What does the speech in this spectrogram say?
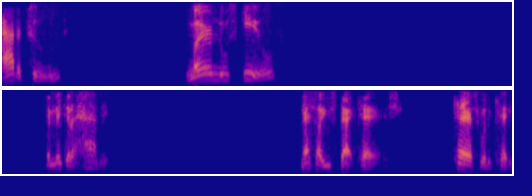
attitude, learn new skills, and make it a habit. That's how you stack cash. Cash with a K.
